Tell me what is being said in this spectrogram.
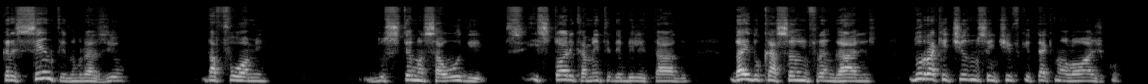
crescente no Brasil, da fome, do sistema de saúde historicamente debilitado, da educação em frangalhos, do raquetismo científico e tecnológico,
